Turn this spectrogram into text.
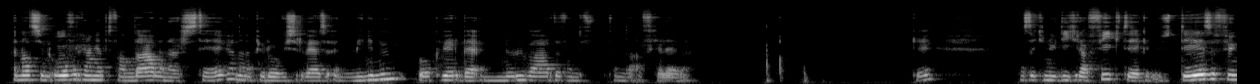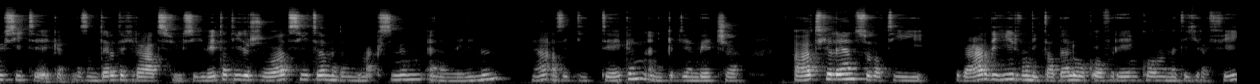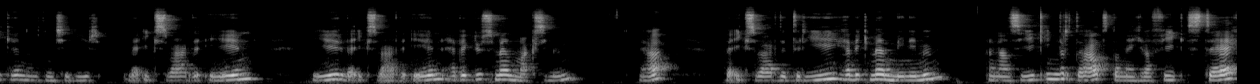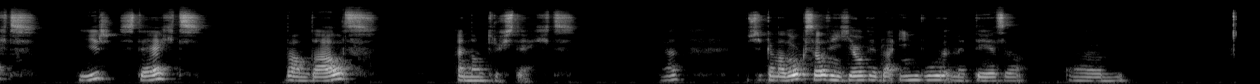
En als je een overgang hebt van dalen naar stijgen, dan heb je logischerwijze een minimum, ook weer bij een nulwaarde van de, van de afgeleide. Oké. Als ik nu die grafiek teken, dus deze functie teken, dat is een derde graadsfunctie. Je weet dat die er zo uitziet, hè, met een maximum en een minimum. Ja, als ik die teken, en ik heb die een beetje uitgelijnd, zodat die waarden hier van die tabel ook overeenkomen met die grafiek, hè, dan vind je hier bij x-waarde 1, hier bij x-waarde 1, heb ik dus mijn maximum. Ja. Bij x-waarde 3 heb ik mijn minimum. En dan zie ik inderdaad dat mijn grafiek stijgt, hier, stijgt, dan daalt en dan terugstijgt. Dus je kan dat ook zelf in GeoGebra invoeren met deze um,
